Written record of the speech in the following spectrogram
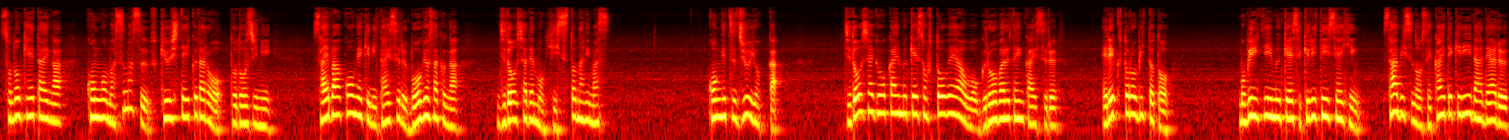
その形態が今後ますます普及していくだろうと同時に、サイバー攻撃に対する防御策が自動車でも必須となります。今月14日、自動車業界向けソフトウェアをグローバル展開するエレクトロビットと、モビリティ向けセキュリティ製品、サービスの世界的リーダーである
